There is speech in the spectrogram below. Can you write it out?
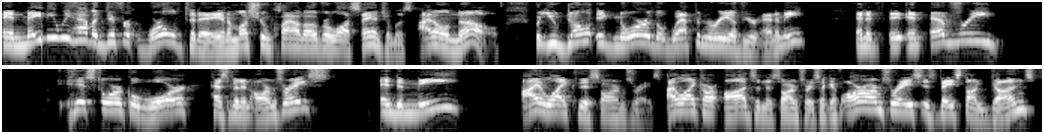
And maybe we have a different world today in a mushroom cloud over Los Angeles. I don't know. But you don't ignore the weaponry of your enemy. And if, and every historical war has been an arms race. And to me, I like this arms race. I like our odds in this arms race. Like if our arms race is based on guns,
